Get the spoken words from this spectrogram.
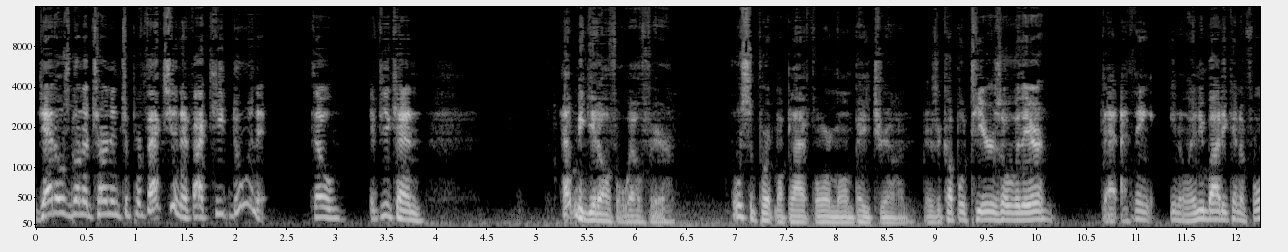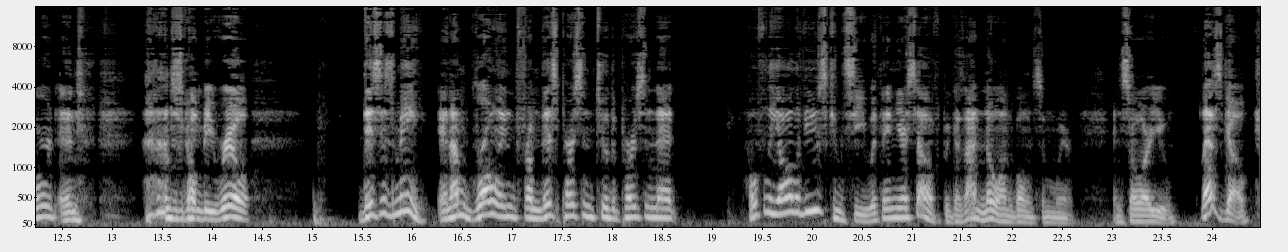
Ghetto's going to turn into perfection if I keep doing it. So if you can, help me get off of welfare. Go support my platform on Patreon. There's a couple tiers over there that I think, you know, anybody can afford. And I'm just going to be real. This is me. And I'm growing from this person to the person that hopefully all of you can see within yourself because I know I'm going somewhere. And so are you. Let's go.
